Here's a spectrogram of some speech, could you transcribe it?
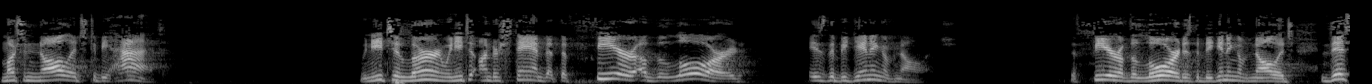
much knowledge to be had. We need to learn, we need to understand that the fear of the Lord is the beginning of knowledge. The fear of the Lord is the beginning of knowledge. This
